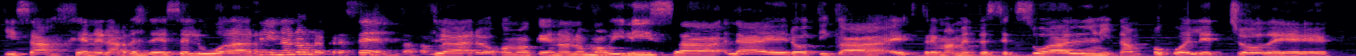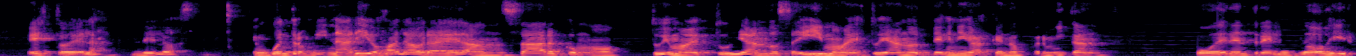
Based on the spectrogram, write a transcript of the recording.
quizás generar desde ese lugar. Sí, no nos representa tampoco. Claro, como que no nos moviliza la erótica extremadamente sexual, ni tampoco el hecho de esto, de, las, de los encuentros binarios a la hora de danzar, como estuvimos estudiando, seguimos estudiando técnicas que nos permitan poder entre los dos ir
